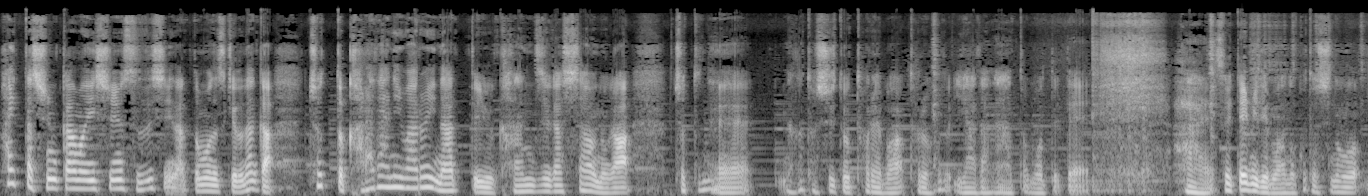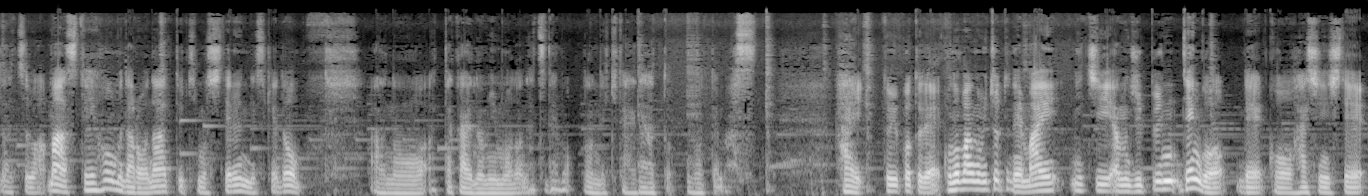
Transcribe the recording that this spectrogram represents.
入った瞬間は一瞬涼しいなと思うんですけど、なんかちょっと体に悪いなっていう感じがしちゃうのが、ちょっとね、なんか年と取れば取るほど嫌だなと思ってて、はい。そういった意味でも、あの、今年の夏は、まあ、ステイホームだろうなっていう気もしてるんですけど、あの、あったかい飲み物、夏でも飲んでいきたいなと思ってます。はい。ということで、この番組ちょっとね、毎日、あの、10分前後で、こう、配信して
